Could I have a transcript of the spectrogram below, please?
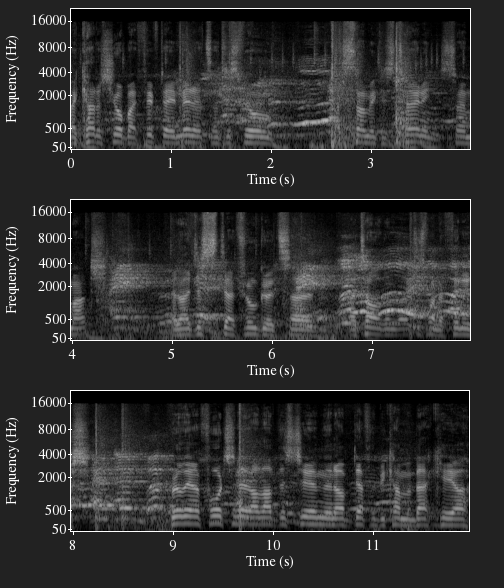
I cut it short by 15 minutes. I just feel my stomach is turning so much, and I just uh, feel good. So I told them I just want to finish. Really unfortunate. I love this gym, and I'll definitely be coming back here.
